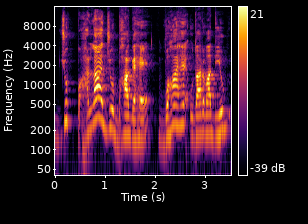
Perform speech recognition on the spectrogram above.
जो पहला जो भाग है, वह है उदारवादी युग।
